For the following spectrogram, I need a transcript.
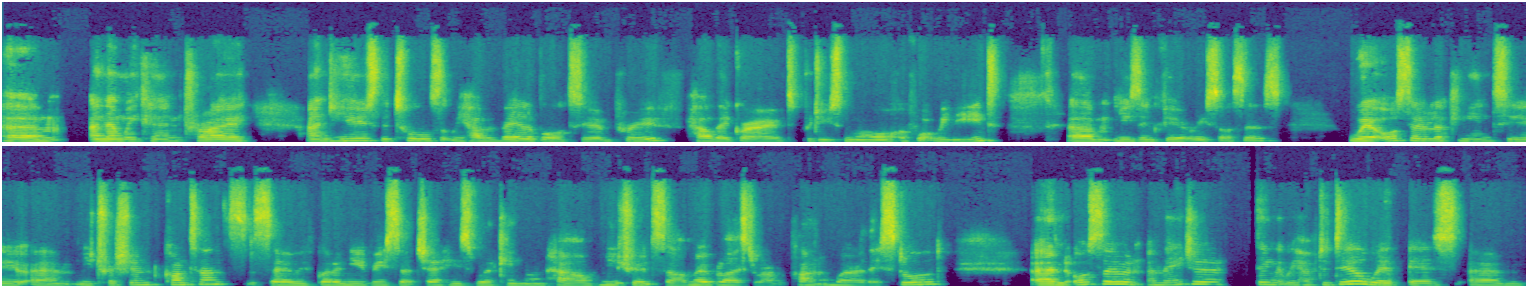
Um, and then we can try and use the tools that we have available to improve how they grow to produce more of what we need um, using fewer resources. We're also looking into um, nutrition contents. So we've got a new researcher who's working on how nutrients are mobilized around the plant and where are they stored. And also a major thing that we have to deal with is um,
